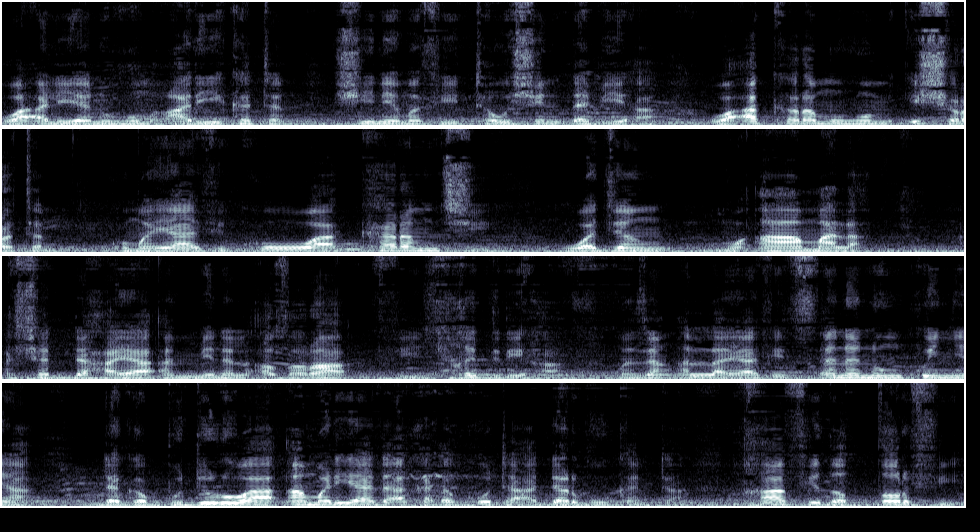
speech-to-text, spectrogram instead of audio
wa alyanuhum arikatan shine mafi taushin ɗabi'a wa akramuhum ishratan kuma yafi kowa karamci wajen mu'amala. Ashadda haya'an min al-azra fi khidriha. Manzon Allah ya fi tsananin kunya daga budurwa amarya da aka ɗauko ta a darbukanta. Khafidat tarfi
